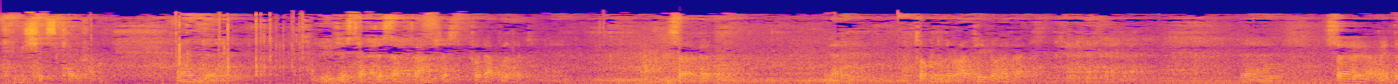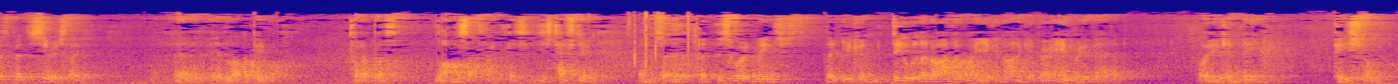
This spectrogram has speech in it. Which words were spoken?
Things just go wrong. And uh, you just have to sometimes just put up with it. So, uh, you know, I'm talking to the right people? so, I mean, but, but seriously, uh, a lot of people put up with long suffering because you just have to. And so, but this word means that you can deal with it either way. You can either get very angry about it, or you can be peaceful,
